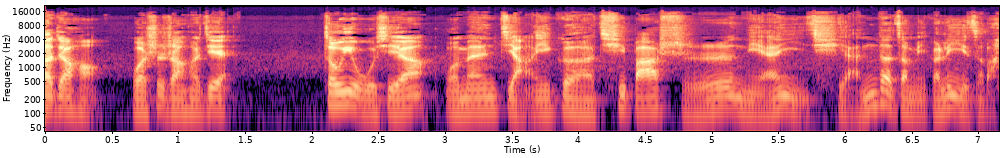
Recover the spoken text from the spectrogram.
大家好，我是张和建。周易五行，我们讲一个七八十年以前的这么一个例子吧。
